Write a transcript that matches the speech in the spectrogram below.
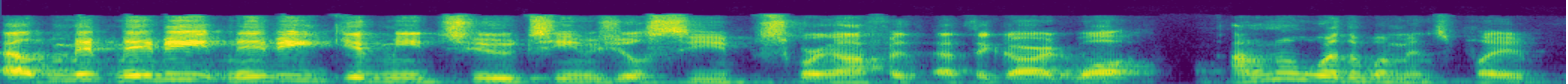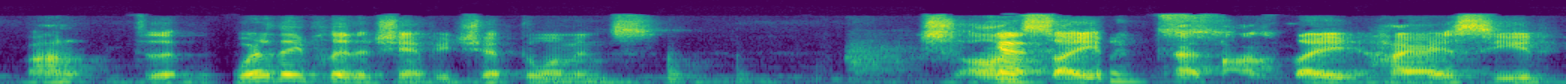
uh, maybe maybe give me two teams you'll see scoring off at, at the guard. Well, I don't know where the women's play. I don't, where do they play the championship? The women's just on Yeah. site, It's- at on site, highest seed.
